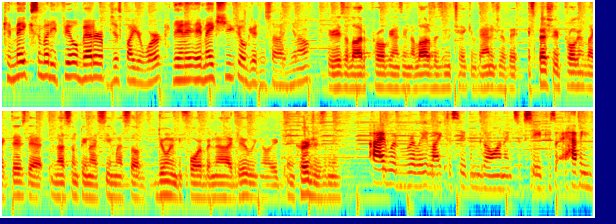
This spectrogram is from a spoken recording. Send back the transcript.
can make somebody feel better just by your work, then it, it, makes you feel good inside, you know? There is a lot of programs and a lot of us do take advantage of it, especially programs like this that not something I see myself doing before, but now I do, you know, it encourages me. I would really like to see them go on and succeed because having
